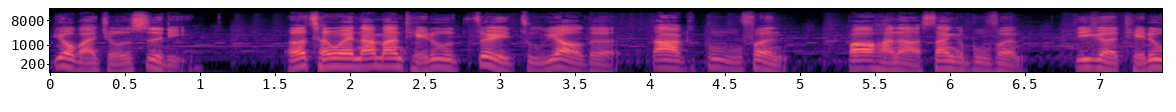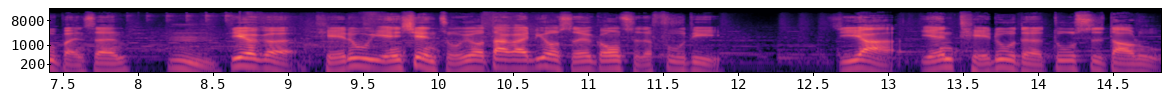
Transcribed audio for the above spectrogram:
六百九十四里，而成为南满铁路最主要的大部分，包含了三个部分。第一个，铁路本身。嗯，第二个，铁路沿线左右大概六十二公尺的腹地，及亚沿铁路的都市道路。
